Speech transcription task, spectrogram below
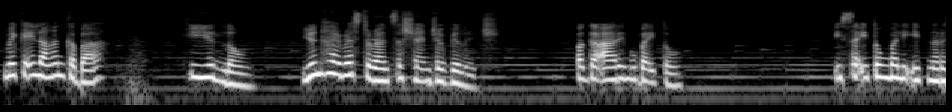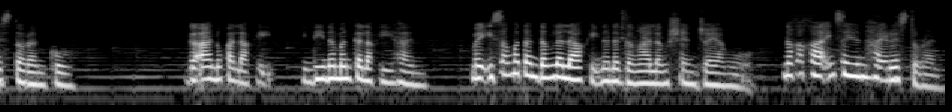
May kailangan ka ba? Hiyun Long. Yunhai Restaurant sa Shenzhou Village. Pag-aari mo ba ito? Isa itong maliit na restaurant ko. Gaano kalaki? Hindi naman kalakihan. May isang matandang lalaki na nagngangalang Shen Jiangwo. Nakakain sa Yunhai Restaurant.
